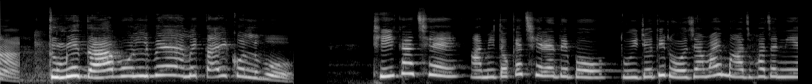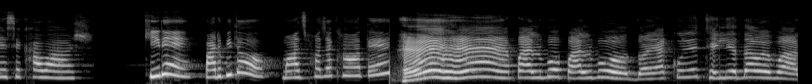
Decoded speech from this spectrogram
না। তুমি দা বলবে আমি তাই করব। ঠিক আছে, আমি তোকে ছেড়ে দেব। তুই যদি রোজ আমায় মাছ ভাজা নিয়ে এসে খাওয়াস। কি রে, পারবি তো মাছ ভাজা খাওয়াতে? হ্যাঁ হ্যাঁ পালবো পালবো। দয়া করে ছেলে দাও এবার,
